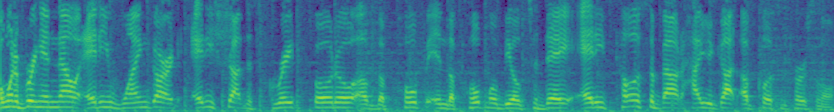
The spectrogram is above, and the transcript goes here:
want to bring in now Eddie Weingart. Eddie shot this great photo of the Pope in the Pope Mobile today. Eddie, tell us about how you got up close and personal.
